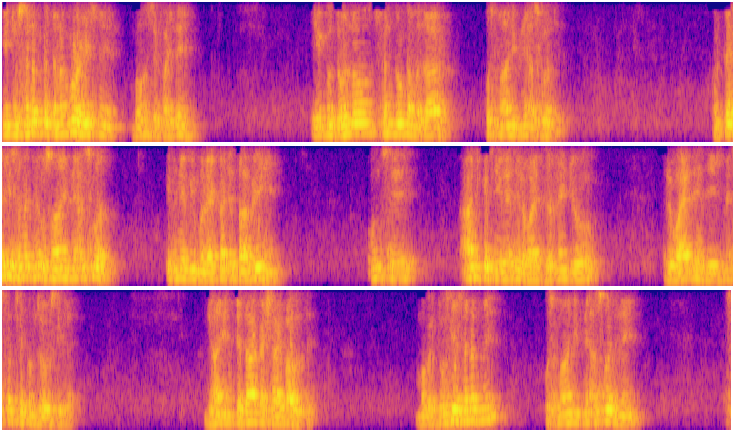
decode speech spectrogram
یہ جو سند کا تنوع ہے اس میں بہت سے فائدے ہیں۔ ایک تو دونوں سندوں کا مزار عثمان ابن اسود ہے۔ اور پہلی سند میں عثمان ابن اسود، ابن ابی ملیکہ جو تابعی ہیں، ان سے آن کے سیرے سے روایت کر لیں، جو روایت حدیث میں سب سے کمزور سیرا جہاں انقطاع کا شائبہ ہوتا ہے۔ مگر دوسری صنعت میں عثمان ابن اسود نے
